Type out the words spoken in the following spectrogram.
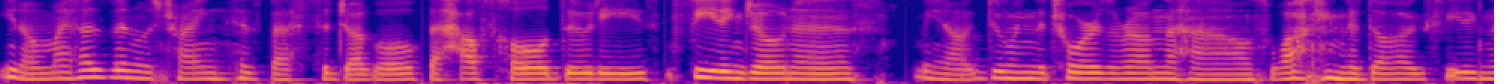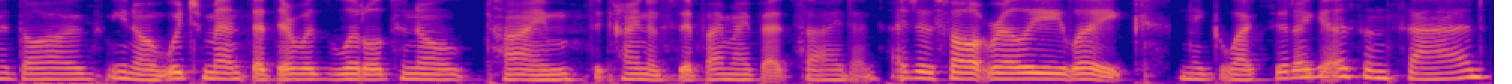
you know, my husband was trying his best to juggle the household duties, feeding Jonas, you know, doing the chores around the house, walking the dogs, feeding the dogs, you know, which meant that there was little to no time to kind of sit by my bedside. And I just felt really like neglected, I guess, and sad.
